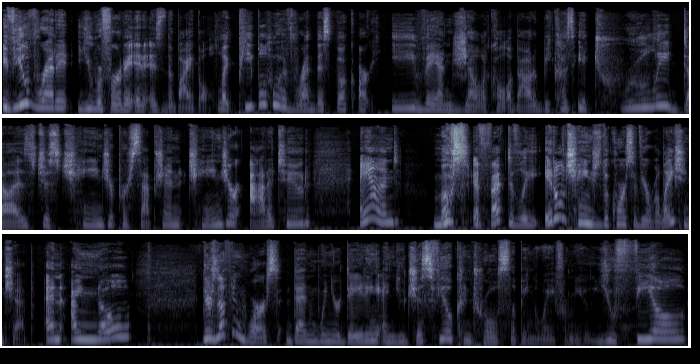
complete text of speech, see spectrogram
if you've read it, you refer to it as the Bible. Like people who have read this book are evangelical about it because it truly does just change your perception, change your attitude, and most effectively, it'll change the course of your relationship. And I know. There's nothing worse than when you're dating and you just feel control slipping away from you. You feel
